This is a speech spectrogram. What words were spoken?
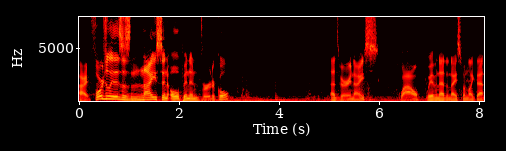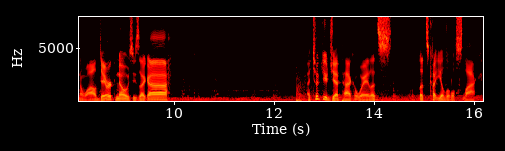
All right, fortunately this is nice and open and vertical. That's very nice. Wow, we haven't had a nice one like that in a while. Derek knows, he's like, ah. I took your jetpack away, let's, let's cut you a little slack.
